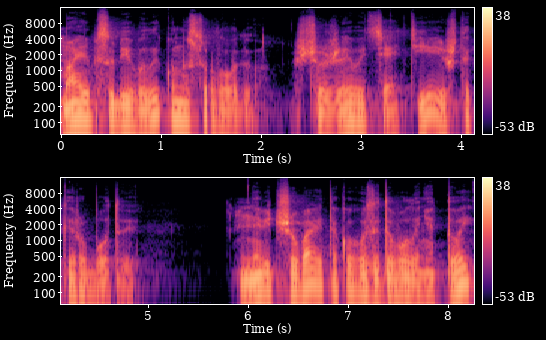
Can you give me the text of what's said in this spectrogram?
має в собі велику насолоду, що живиться тією ж таки роботою. Не відчуває такого задоволення той,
